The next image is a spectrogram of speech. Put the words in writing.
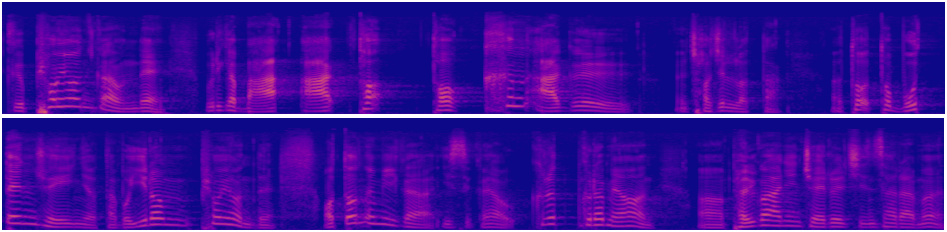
그 표현 가운데 우리가 더더 큰 악을 저질렀다. 어, 더, 더 못된 죄인이었다. 뭐 이런 표현들 어떤 의미가 있을까요? 그러, 그러면 어, 별거 아닌 죄를 진 사람은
